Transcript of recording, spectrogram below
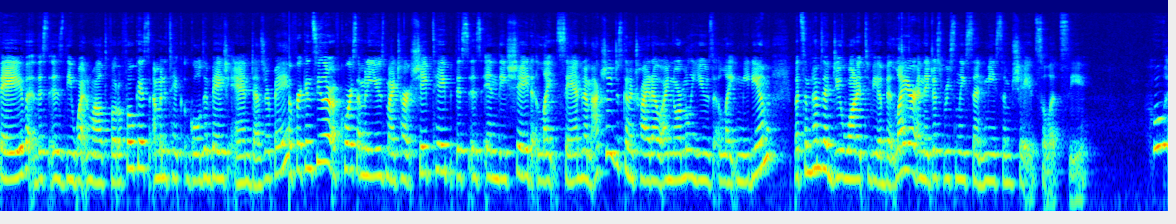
fave. This is the Wet n Wild Photo Focus. I'm gonna take Golden Beige and Desert Beige. So for concealer, of course, I'm gonna use my Tarte Shape Tape. This is in the shade Light Sand, and I'm actually just gonna try it out. I normally use light medium, but sometimes I do want it to be a bit lighter, and they just recently sent me some shades, so let's see. Whew,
